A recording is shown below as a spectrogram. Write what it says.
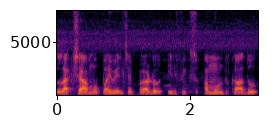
లక్షా ముప్పై వేలు చెప్పాడు. ఇది ఫిక్స్ అమౌంట్ కాదు.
